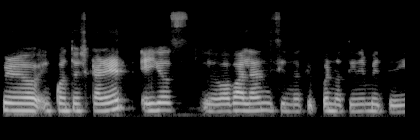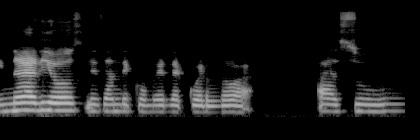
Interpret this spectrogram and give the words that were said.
pero en cuanto a Xcaret, ellos lo avalan diciendo que, bueno, tienen veterinarios, les dan de comer de acuerdo a, a su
